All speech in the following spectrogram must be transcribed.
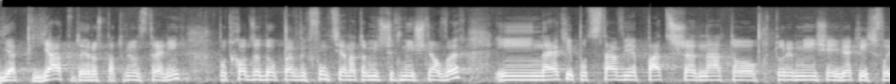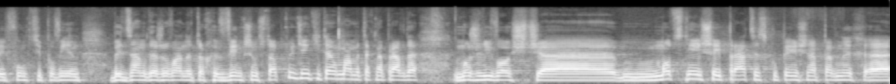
jak ja tutaj rozpatrując trening podchodzę do pewnych funkcji anatomicznych mięśniowych i na jakiej podstawie patrzę na to, który mięsień w jakiej swojej funkcji powinien być zaangażowany trochę w większym stopniu. Dzięki temu mamy tak naprawdę możliwość e, mocniejszej pracy, skupienia się na pewnych e,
